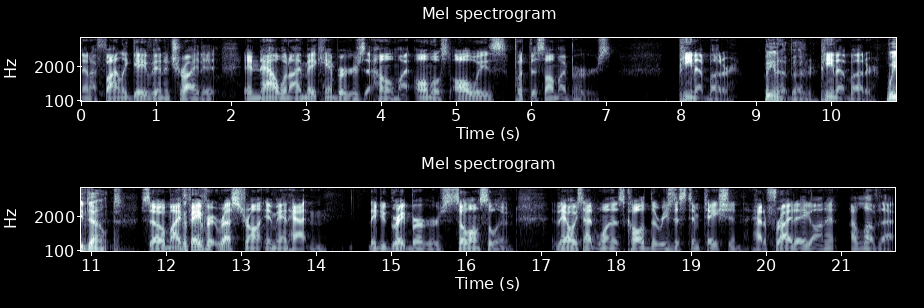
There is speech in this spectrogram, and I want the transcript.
and I finally gave in and tried it. And now when I make hamburgers at home, I almost always put this on my burgers. Peanut butter. Peanut butter. Peanut butter. We don't. So my favorite restaurant in Manhattan, they do great burgers. So Long Saloon. They always had one that's called the Resist Temptation. It had a fried egg on it. I love that.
